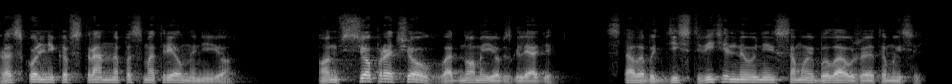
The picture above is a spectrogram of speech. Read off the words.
Раскольников странно посмотрел на нее. Он все прочел в одном ее взгляде. Стало быть, действительно у ней самой была уже эта мысль.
